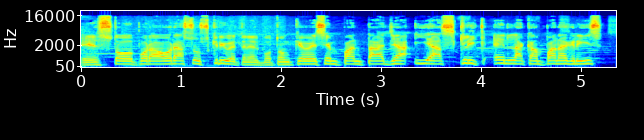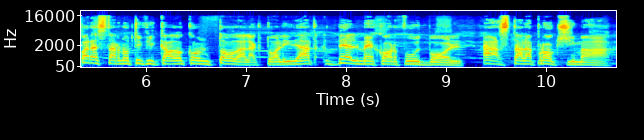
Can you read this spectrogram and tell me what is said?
Es todo por ahora, suscríbete en el botón que ves en pantalla y haz clic en la campana gris para estar notificado con toda la actualidad del mejor fútbol. Hasta la próxima.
